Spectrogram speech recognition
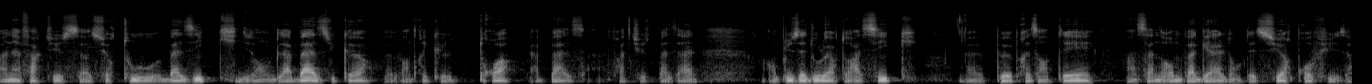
un infarctus euh, surtout basique, disons de la base du cœur, ventricule droit, la base, infarctus basal, en plus des douleurs thoraciques, peut présenter un syndrome vagal, donc des sueurs profuses.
